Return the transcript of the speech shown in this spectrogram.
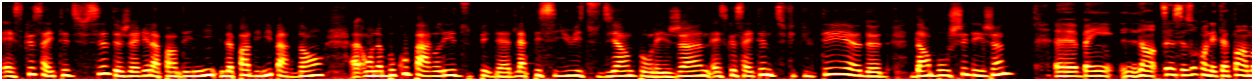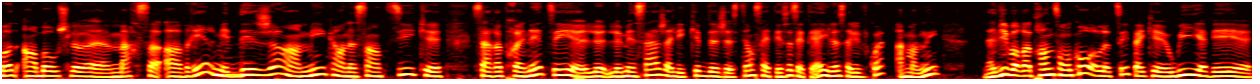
est-ce que ça a été difficile de gérer la pandémie, la pandémie pardon? On a beaucoup parlé du, de, de, la PCU étudiante pour les jeunes. Est-ce que ça a été une difficulté de d'embaucher des jeunes? Euh, ben, c'est sûr qu'on n'était pas en mode embauche là, euh, mars avril, mais mm-hmm. déjà en mai, quand on a senti que ça reprenait, tu sais, euh, le, message à l'équipe de gestion, ça a été ça, c'était hey là, savez-vous quoi? À un moment donné, la vie va reprendre son cours là, tu sais. Fait que oui, il y avait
